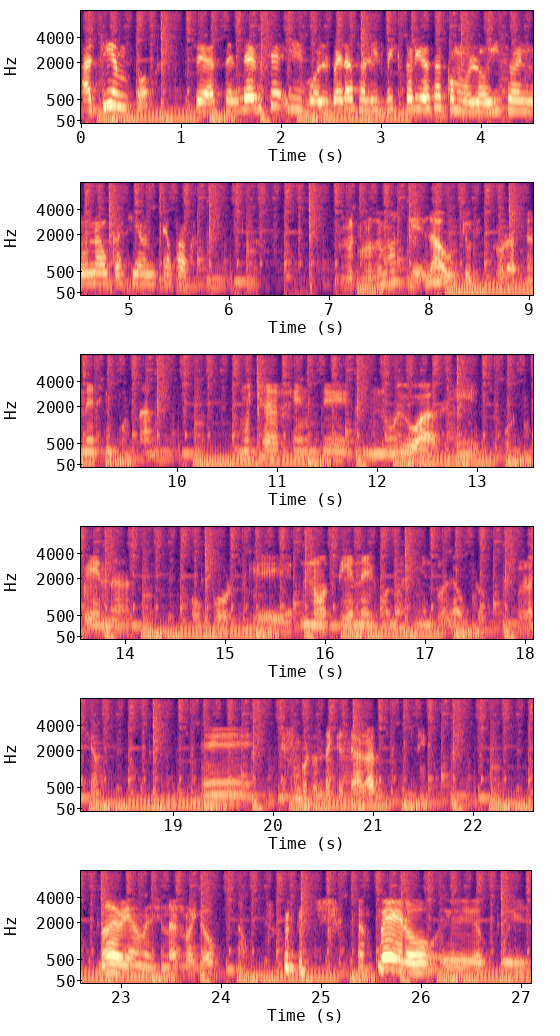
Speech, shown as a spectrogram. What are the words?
a tiempo de atenderse y volver a salir victoriosa como lo hizo en una ocasión pasada. Recordemos que la autoexploración es importante. Mucha gente no lo hace por pena o porque no tiene el conocimiento de la autoexploración. Eh, ¿Es importante que se hagan? Sí. ¿No debería mencionarlo yo? No. Pero, eh, pues,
